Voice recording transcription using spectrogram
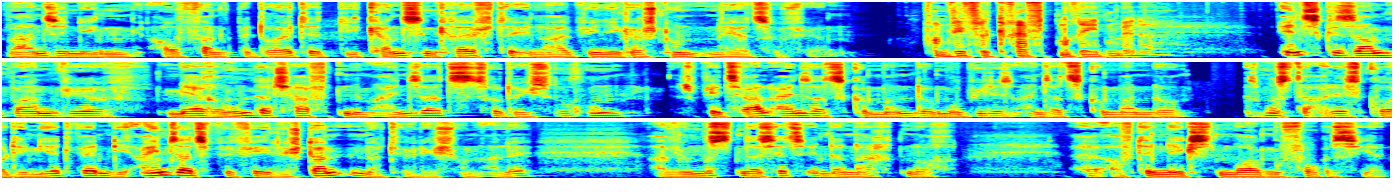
wahnsinnigen Aufwand bedeutet, die ganzen Kräfte innerhalb weniger Stunden herzuführen. Von wie vielen Kräften reden wir da? Insgesamt waren wir mehrere Hundertschaften im Einsatz zur Durchsuchung. Spezialeinsatzkommando, mobiles Einsatzkommando. Es musste alles koordiniert werden. Die Einsatzbefehle standen natürlich schon alle, aber wir mussten das jetzt in der Nacht noch auf den nächsten Morgen fokussieren.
